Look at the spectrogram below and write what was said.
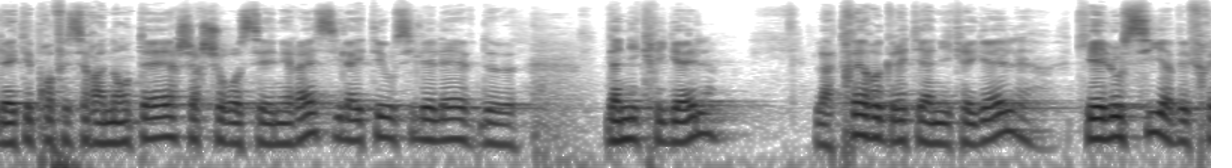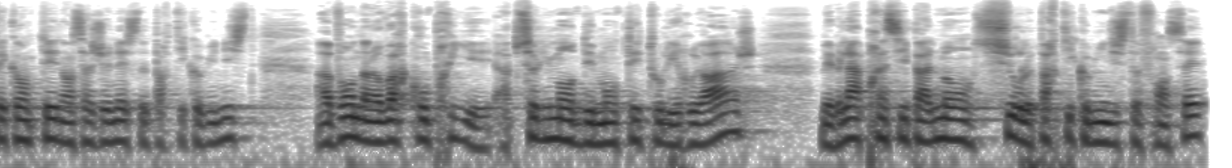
Il a été professeur à Nanterre, chercheur au CNRS. Il a été aussi l'élève d'Annie Kriegel, la très regrettée Annie Kriegel, qui elle aussi avait fréquenté dans sa jeunesse le Parti communiste avant d'en avoir compris et absolument démonté tous les rouages, mais là principalement sur le Parti communiste français.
